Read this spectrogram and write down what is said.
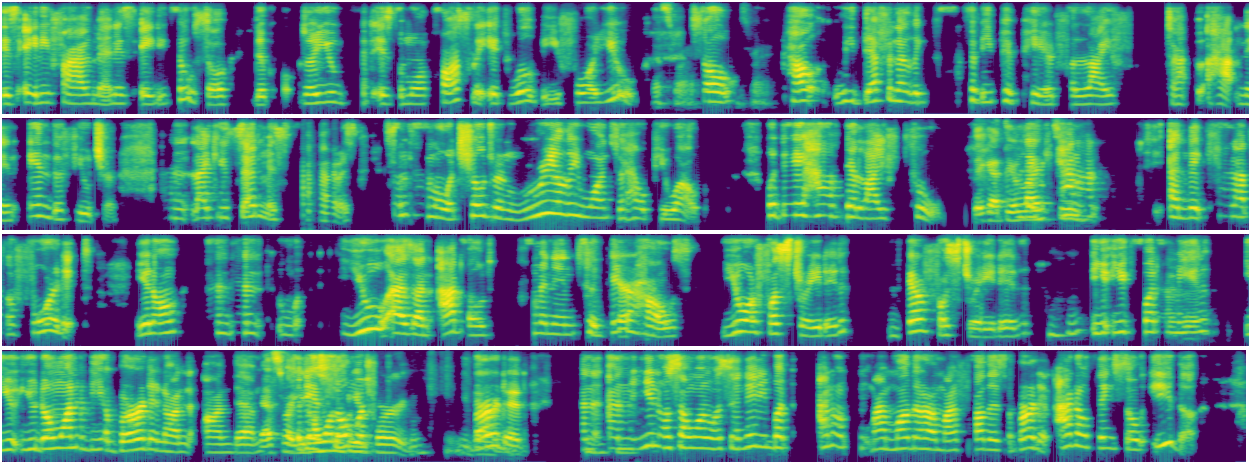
is 85, men is 82. So the older you get is the more costly it will be for you. That's right. So That's right. how we definitely to be prepared for life happening in the future. And like you said, Miss Paris, sometimes our children really want to help you out, but they have their life too. They got their life too. Cannot, and they cannot afford it, you know? And then you as an adult coming into their house, you're frustrated, they're frustrated. Mm-hmm. You, you know what I mean? You you don't want to be a burden on on them. That's right. You don't want so to be a burden. Burden. And mm-hmm. and you know, someone was saying, Nitty, but I don't think my mother or my father is a burden. I don't think so either.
